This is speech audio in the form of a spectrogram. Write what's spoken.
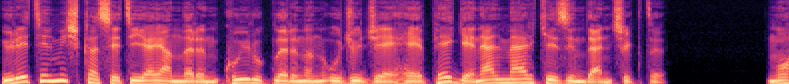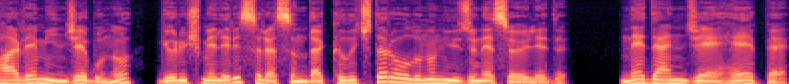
Üretilmiş kaseti yayanların kuyruklarının ucu CHP Genel Merkezi'nden çıktı. Muharrem İnce bunu, görüşmeleri sırasında Kılıçdaroğlu'nun yüzüne söyledi. Neden CHP?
